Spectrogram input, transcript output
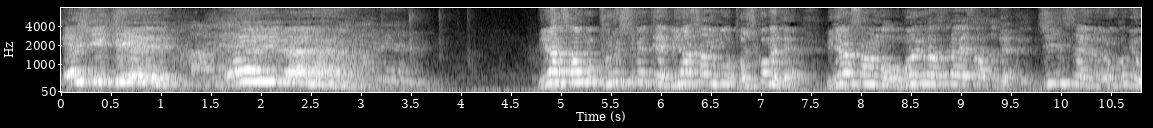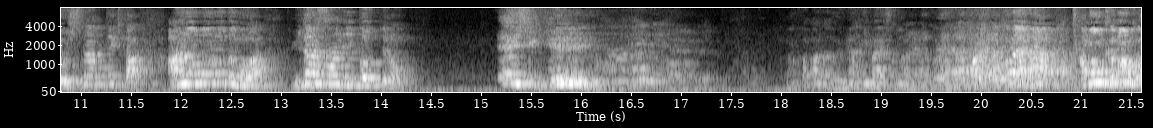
餌食エイメン！皆さんを苦しめて皆さんを閉じ込めて皆さんを思い煩いさせて人生の喜びを失ってきたあの者どもは皆さんにとっての餌食なんかまだないまいち来ないな来ないな来ないな。来ないなカモンカモン。カ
